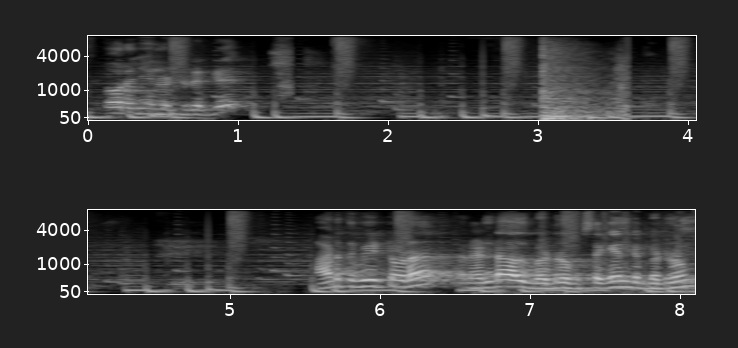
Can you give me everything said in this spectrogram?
ஸ்டோரேஜ் யூனிட் இருக்குது அடுத்து வீட்டோட ரெண்டாவது பெட்ரூம் செகண்ட் பெட்ரூம்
